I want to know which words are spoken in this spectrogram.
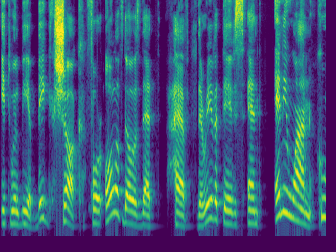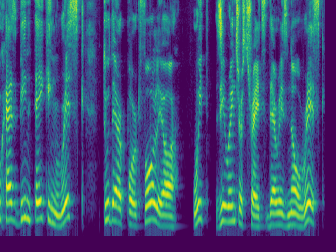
it will be a big shock for all of those that have derivatives and anyone who has been taking risk to their portfolio with zero interest rates, there is no risk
